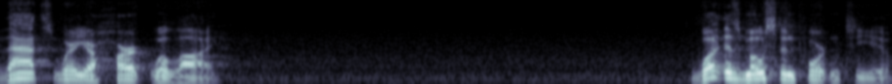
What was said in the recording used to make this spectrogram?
that's where your heart will lie. What is most important to you?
